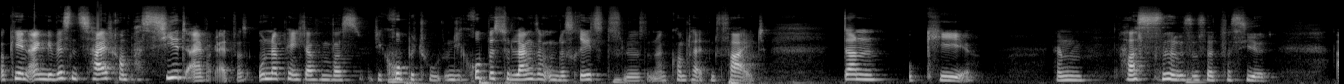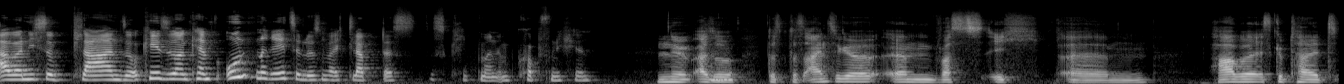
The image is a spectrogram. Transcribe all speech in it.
okay, in einem gewissen Zeitraum passiert einfach etwas, unabhängig davon, was die Gruppe tut. Und die Gruppe ist zu langsam, um das Rätsel zu lösen. Und dann kommt halt ein Fight. Dann, okay. Dann hast du, dann ist es halt passiert. Aber nicht so planen, so, okay, sie sollen kämpfen und ein Rätsel lösen, weil ich glaube, das, das kriegt man im Kopf nicht hin. Nö, also Mhm. das, das Einzige, ähm, was ich ähm, habe, es gibt halt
